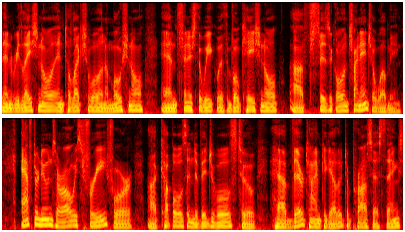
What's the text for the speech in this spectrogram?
then relational, intellectual, and emotional, and finish the week with vocational, uh, physical, and financial well being. Afternoons are always free for uh, couples, individuals to have their time together to process things.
